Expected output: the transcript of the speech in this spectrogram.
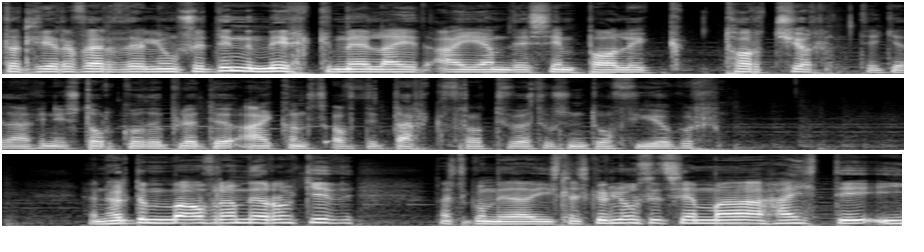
Eh, metall hér að ferða ljónsveitin Myrk með lagið I am the symbolic torture tekið að finna í stórgóðu blötu Icons of the Dark frá 2004 en höldum áfram með rockið. Næstu komið að íslenskur ljónsveit sem að hætti í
